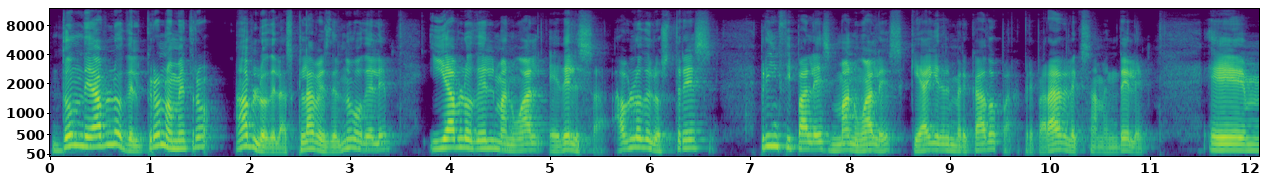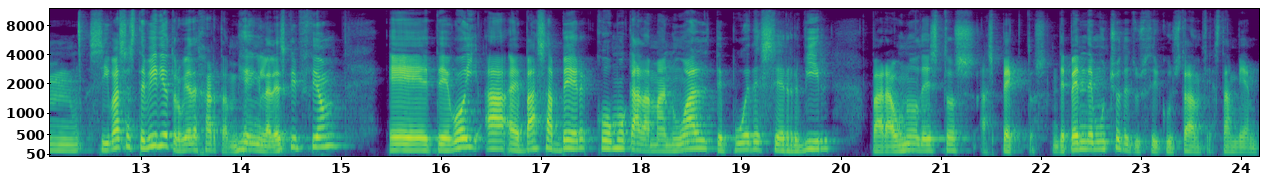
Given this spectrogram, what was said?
donde hablo del cronómetro hablo de las claves del nuevo DELE y hablo del manual EDELSA. Hablo de los tres principales manuales que hay en el mercado para preparar el examen DELE. Em, si vas a este vídeo, te lo voy a dejar también en la descripción, eh, te voy a, eh, vas a ver cómo cada manual te puede servir para uno de estos aspectos. Depende mucho de tus circunstancias también.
